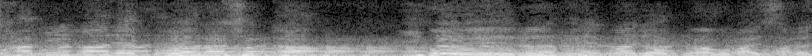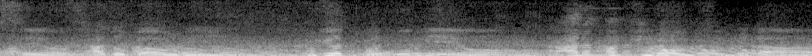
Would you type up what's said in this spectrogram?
3일 만에 부활하셨다. 이거 외에는 할 말이 없다고 말씀했어요. 사도 바울이. 그게 복음이에요. 다른 건 필요 없습니다.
